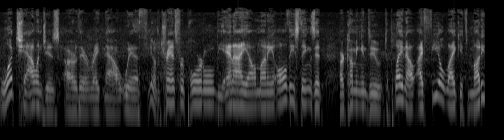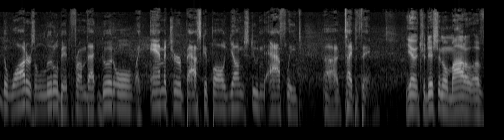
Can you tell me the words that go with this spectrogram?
what challenges are there right now with you know the transfer portal, the NIL money, all these things that are coming into to play now? I feel like it's muddied the waters a little bit from that good old like amateur basketball, young student athlete uh, type of thing. Yeah, the traditional model of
